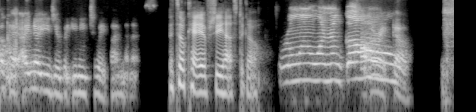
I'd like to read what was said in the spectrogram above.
Okay, I know you do, but you need to wait five minutes. It's okay if she has to go. I don't want to go. All right, go.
